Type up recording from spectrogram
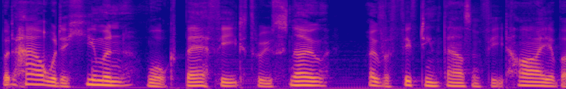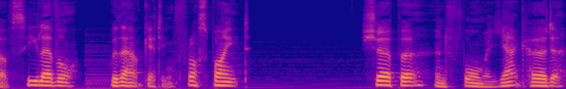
But how would a human walk bare feet through snow over 15,000 feet high above sea level without getting frostbite. Sherpa and former yak herder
